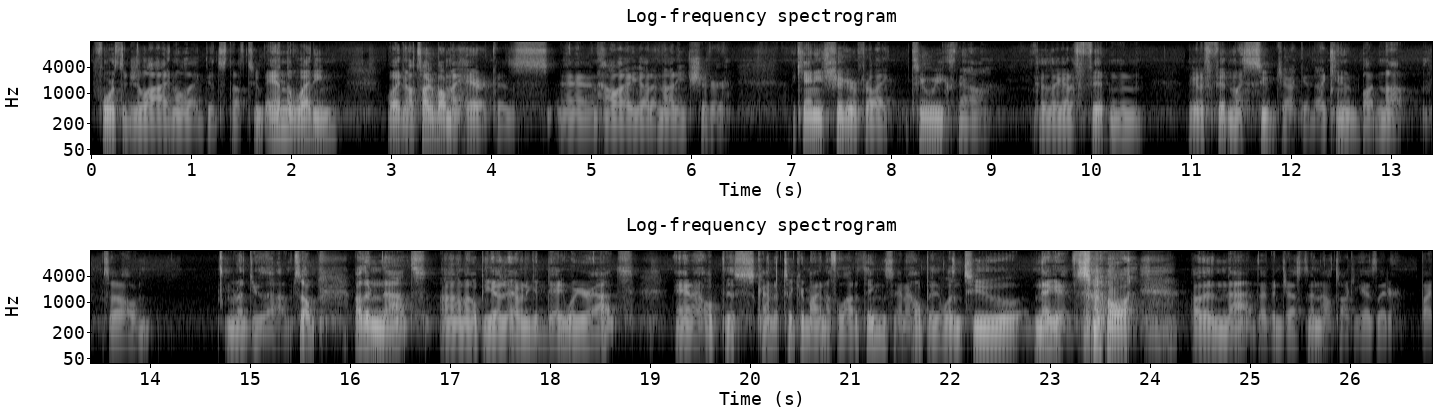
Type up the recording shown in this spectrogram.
Fourth of July and all that good stuff too, and the wedding. Wedding. I'll talk about my hair because and how I gotta not eat sugar. I can't eat sugar for like two weeks now because I gotta fit in. I gotta fit in my suit jacket. I can't even button up. So I'm going to do that. So, other than that, um, I hope you guys are having a good day where you're at. And I hope this kind of took your mind off a lot of things. And I hope it wasn't too negative. So, other than that, I've been Justin. I'll talk to you guys later. Bye.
